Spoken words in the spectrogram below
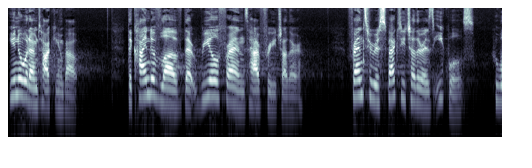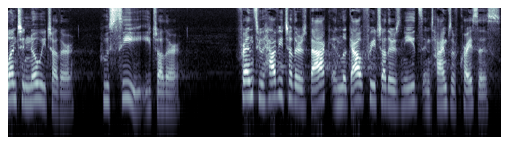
You know what I'm talking about. The kind of love that real friends have for each other. Friends who respect each other as equals, who want to know each other, who see each other. Friends who have each other's back and look out for each other's needs in times of crisis.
